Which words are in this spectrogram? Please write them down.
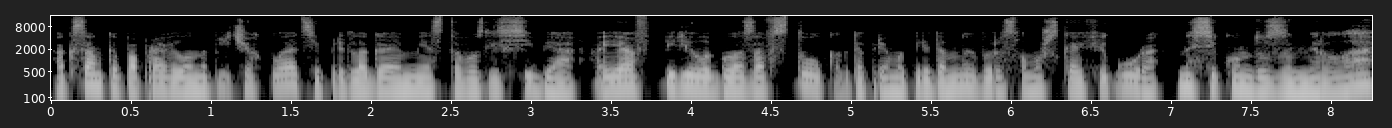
Оксанка поправила на плечах платье, предлагая место возле себя, а я вперила глаза в стол, когда прямо передо мной выросла мужская фигура, на секунду замерла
